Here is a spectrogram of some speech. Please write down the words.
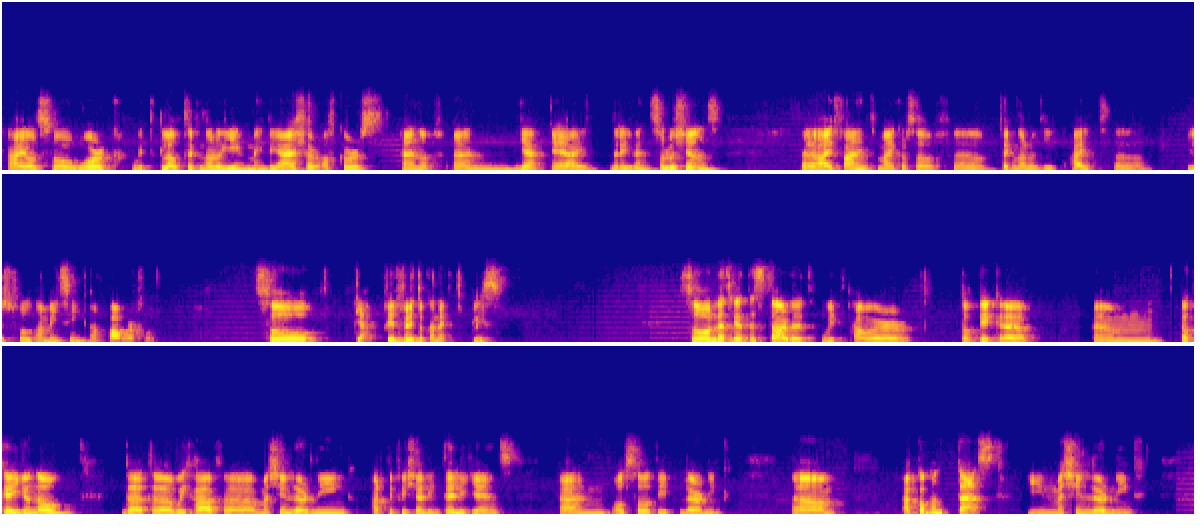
I also work with cloud technology, mainly Azure, of course, and, and yeah, AI-driven solutions. Uh, I find Microsoft technology quite useful, amazing, and powerful. So yeah, feel free to connect, please. So let's get started with our topic. Uh, um, okay, you know that uh, we have uh, machine learning, artificial intelligence, and also deep learning. Um, a common task in machine learning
